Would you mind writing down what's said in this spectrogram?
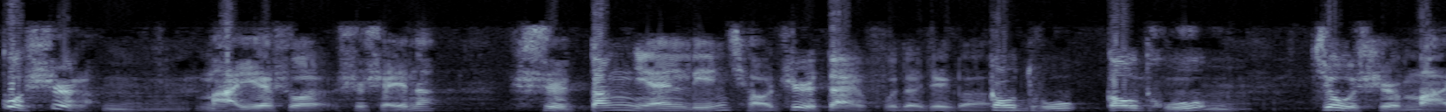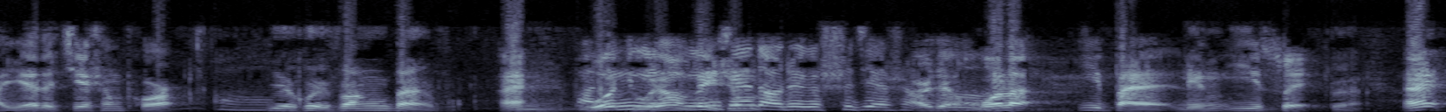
过世了。嗯嗯马爷说是谁呢？是当年林巧稚大夫的这个高徒高徒，嗯就是马爷的接生婆。哦，叶惠芳大夫。哎，我主要为什么？到这个世界上，而且嗯活了一百零一岁。对，哎，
